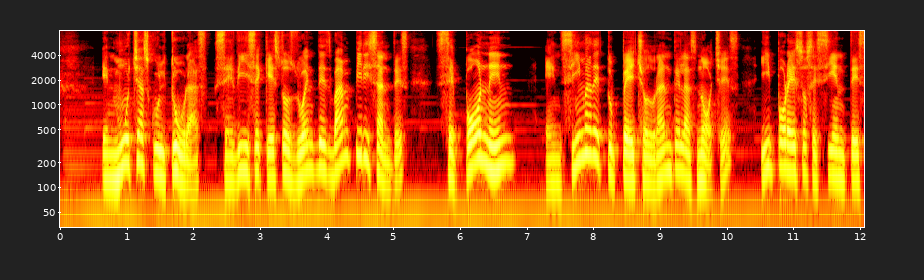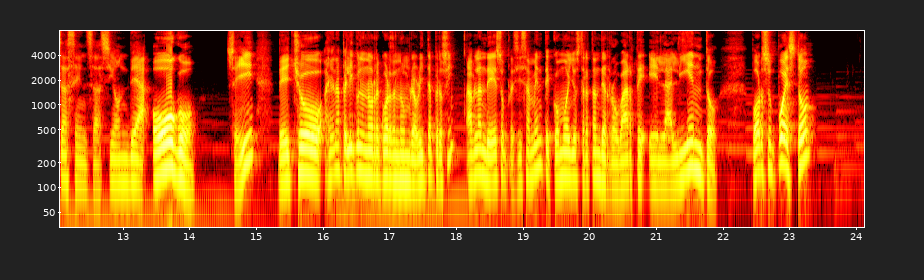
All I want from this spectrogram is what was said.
En muchas culturas se dice que estos duendes vampirizantes se ponen encima de tu pecho durante las noches y por eso se siente esa sensación de ahogo. ¿Sí? De hecho, hay una película, no recuerdo el nombre ahorita, pero sí, hablan de eso precisamente, cómo ellos tratan de robarte el aliento. Por supuesto,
